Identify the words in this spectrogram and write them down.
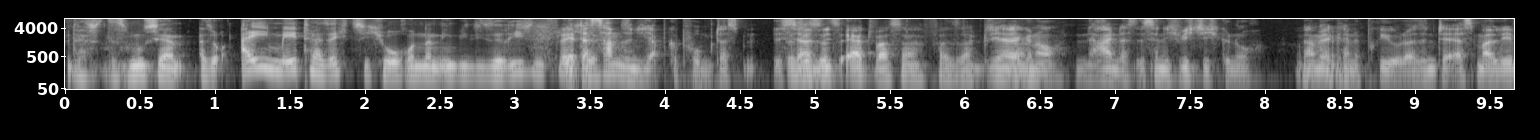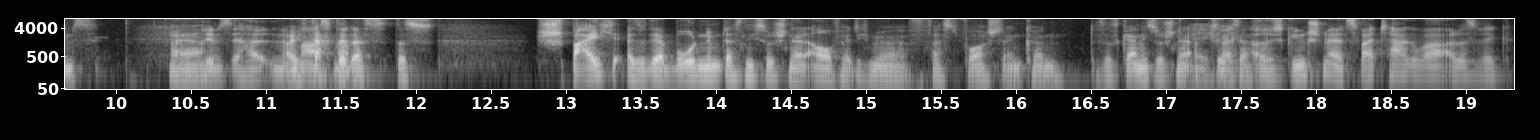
Das, das muss ja, also 1,60 Meter hoch und dann irgendwie diese Riesenfläche. Ja, das haben sie nicht abgepumpt. Das ist das ja ist ins Erdwasser versackt. ja, genau. Nein, das ist ja nicht wichtig genug. Wir haben ja keine Prio. Da sind ja erstmal Lebens, Naja. lebenserhaltende Aber ich dachte, Maßnahmen. dass das Speich, also der Boden nimmt das nicht so schnell auf, hätte ich mir fast vorstellen können. Dass das gar nicht so schnell Ja, absickert. also es ging schnell. Zwei Tage war alles weg.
